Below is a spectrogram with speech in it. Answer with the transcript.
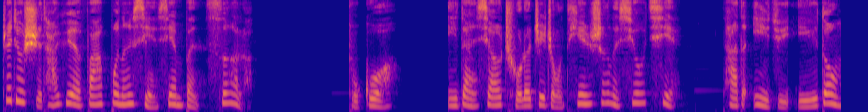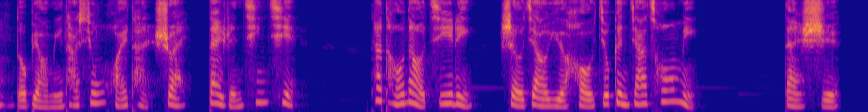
这就使他越发不能显现本色了。不过，一旦消除了这种天生的羞怯，他的一举一动都表明他胸怀坦率。待人亲切，他头脑机灵，受教育后就更加聪明。但是，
